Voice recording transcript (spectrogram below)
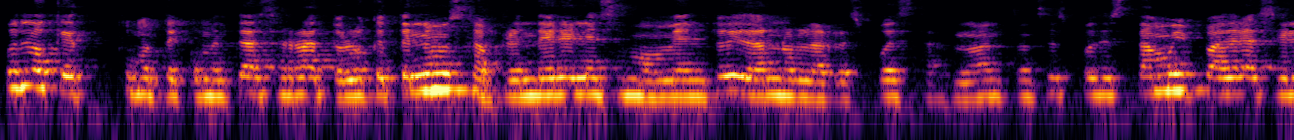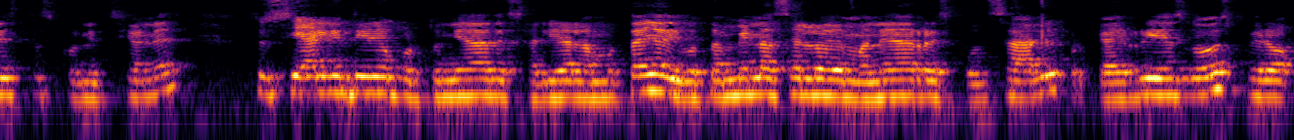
pues lo que, como te comenté hace rato, lo que tenemos que aprender en ese momento y darnos las respuestas, ¿no? Entonces, pues está muy padre hacer estas conexiones. Entonces, si alguien tiene oportunidad de salir a la montaña, digo, también hacerlo de manera responsable, porque hay riesgos, pero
